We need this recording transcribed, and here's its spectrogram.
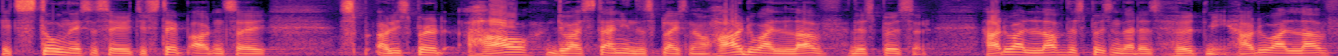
it's still necessary to step out and say, Holy Spirit, how do I stand in this place now? How do I love this person? How do I love this person that has hurt me? How do I love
